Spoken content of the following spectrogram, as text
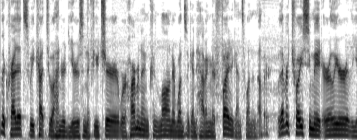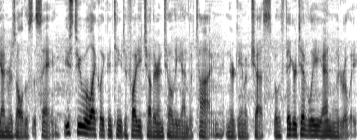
After the credits, we cut to 100 years in the future, where Harman and Kun Lan are once again having their fight against one another. Whatever choice you made earlier, the end result is the same. These two will likely continue to fight each other until the end of time, in their game of chess, both figuratively and literally.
